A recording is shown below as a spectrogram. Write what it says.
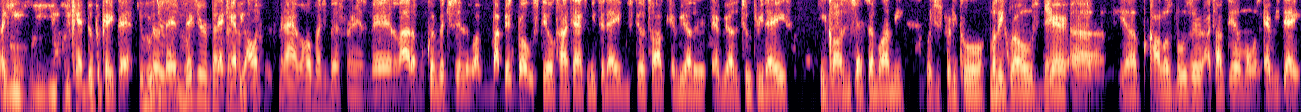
like you you you can't duplicate that. you Who's know what your- I'm saying? who's That- your best That can't friend be on the team? altered. Man, I have a whole bunch of best friends, man. A lot of them. Quinn Richardson, my, my big bro, who still contacts me today. We still talk every other every other two three days. He calls and checks up on me, which is pretty cool. Malik Rose, Yeah. Jared, uh, yeah, Carlos Boozer. I talk to him almost every day.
